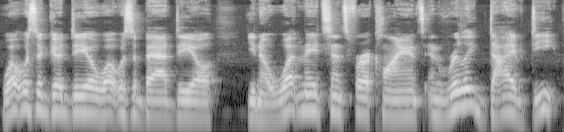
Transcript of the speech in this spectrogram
what was a good deal, what was a bad deal, you know, what made sense for our clients and really dive deep,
